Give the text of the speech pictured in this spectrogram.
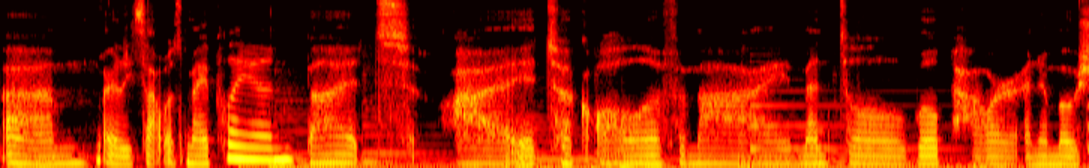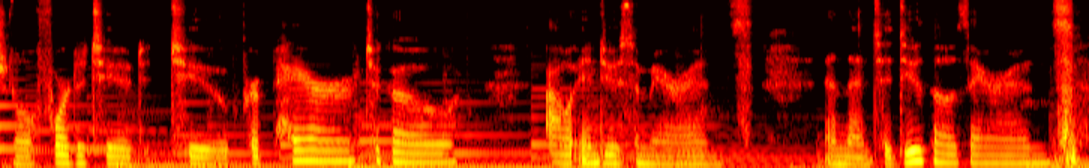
um, or at least that was my plan, but uh, it took all of my mental willpower and emotional fortitude to prepare to go out and do some errands, and then to do those errands.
